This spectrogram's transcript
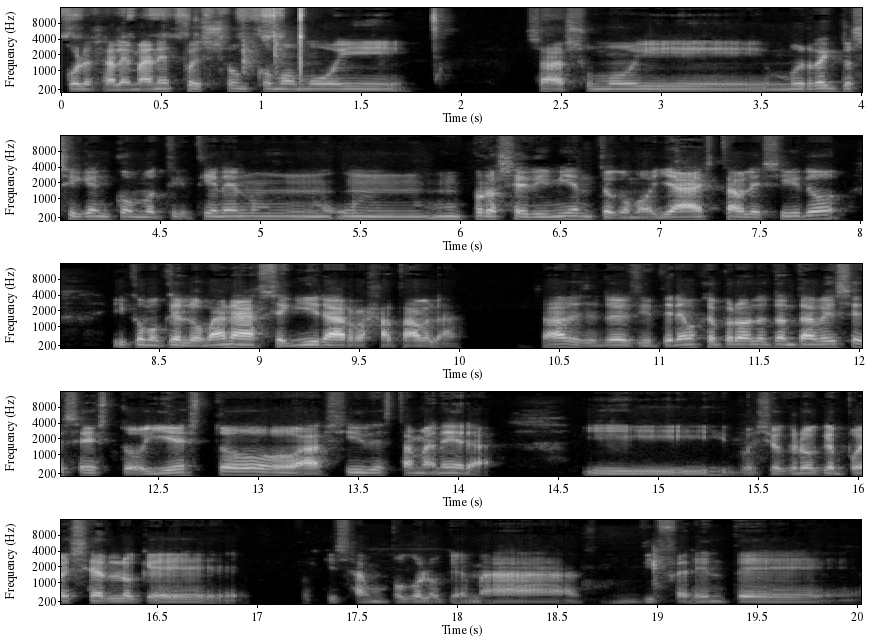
con los alemanes, pues son como muy sea, son muy, muy rectos, siguen como, tienen un, procedimiento como ya establecido y como que lo van a seguir a rajatabla, ¿sabes? Entonces, si tenemos que probarlo tantas veces, esto y esto así de esta manera. Y pues yo creo que puede ser lo que, pues quizás un poco lo que más diferente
